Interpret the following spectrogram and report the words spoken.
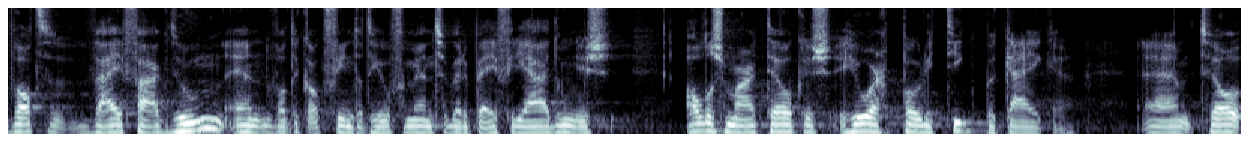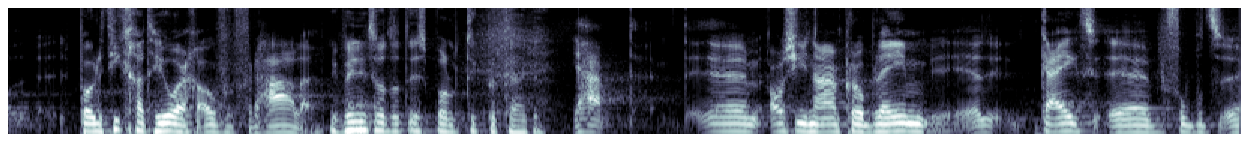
wat wij vaak doen... en wat ik ook vind dat heel veel mensen bij de PvdA doen... is alles maar telkens heel erg politiek bekijken. Ehm, terwijl politiek gaat heel erg over verhalen. Ik weet niet wat het is, politiek bekijken. Ja, ehm, als je naar een probleem eh, kijkt, eh, bijvoorbeeld eh,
